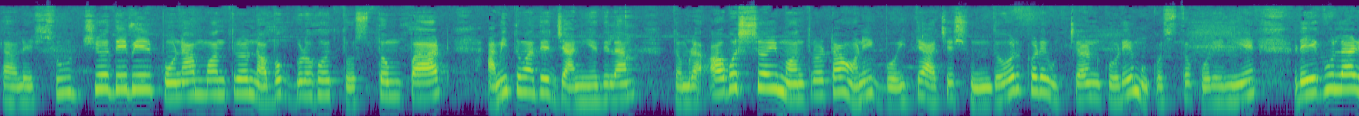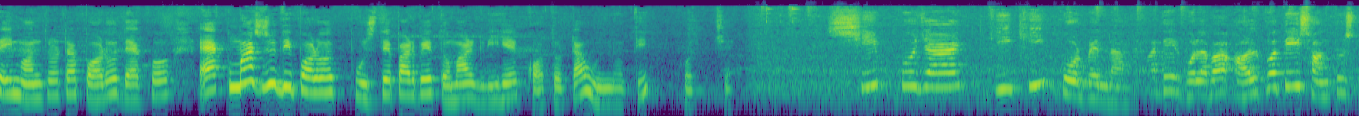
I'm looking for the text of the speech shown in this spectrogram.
তাহলে সূর্যদেবের প্রণাম মন্ত্র, নবগ্রহ, তোস্তম পাঠ আমি তোমাদের জানিয়ে দিলাম। তোমরা অবশ্যই মন্ত্রটা অনেক বইতে আছে, সুন্দর করে উচ্চারণ করে মুখস্থ করে নিয়ে রেগুলার এই মন্ত্রটা পড়ো। দেখো, এক মাস যদি পড়ো, বুঝতে পারবে তোমার গৃহে কতটা উন্নতি হচ্ছে। শিব পূজায় কি কি করবে না? আমাদের ভোলাবা অল্পতেই সন্তুষ্ট,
